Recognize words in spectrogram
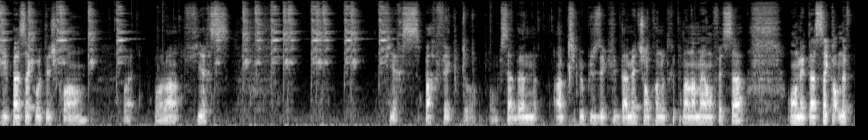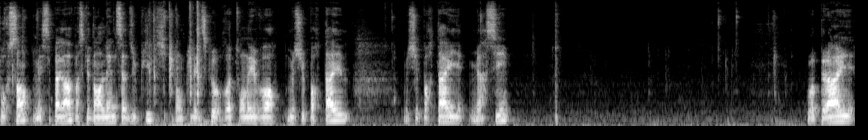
J'ai passé à côté, je crois. Hein. Ouais, voilà, fierce. Fierce, perfecto. Donc, ça donne un petit peu plus de crit damage. On prend notre épée dans la main, on fait ça. On est à 59%, mais c'est pas grave parce que dans l'aine, ça duplique. Donc, let's go, retourner voir Monsieur Portail. Monsieur Portail, merci. Opérail.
